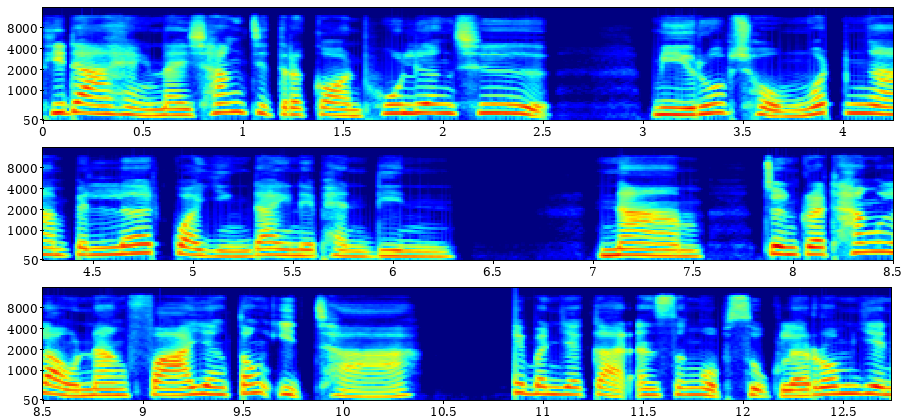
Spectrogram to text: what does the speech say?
ธิดาแห่งนายช่างจิตรกรผู้เลื่องชื่อ มีรูปโฉมงดงามเป็นเลิศกว่าหญิงใดในแผ่นดิน นามจนกระทั่งเหล่านางฟ้ายังต้องอิจฉา ในบรรยากาศอันสงบสุขและร่มเย็น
